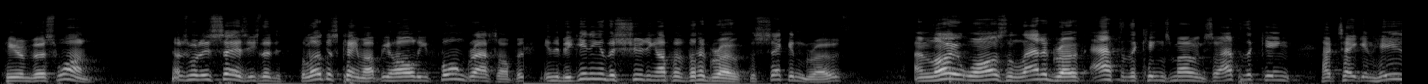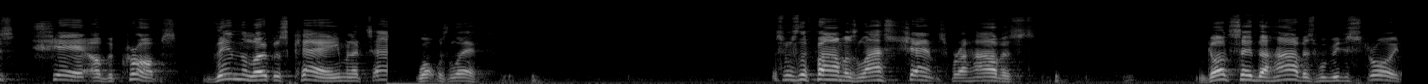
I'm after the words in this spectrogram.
Here in verse 1. Notice what it says. He said, The locust came up, behold, he formed grasshoppers in the beginning of the shooting up of the growth, the second growth. And lo, it was the latter growth after the king's mowing. So after the king had taken his share of the crops, then the locust came and attacked what was left. This was the farmer's last chance for a harvest. God said the harvest would be destroyed.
